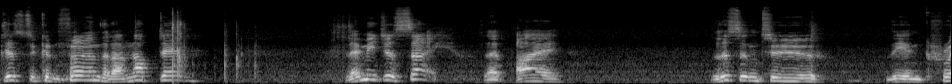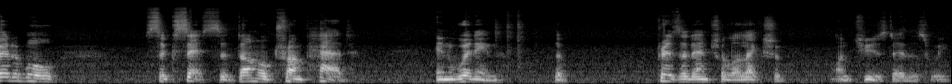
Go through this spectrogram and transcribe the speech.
just to confirm that I'm not dead, let me just say that I listened to the incredible success that Donald Trump had in winning the presidential election on Tuesday this week.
